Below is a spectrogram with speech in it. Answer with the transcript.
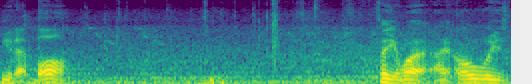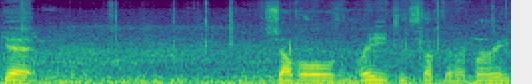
Look at that ball. Tell you what, I always get shovels and rakes and stuff that I break.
